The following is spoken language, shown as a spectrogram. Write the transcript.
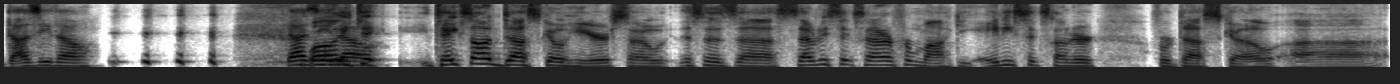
Does he, though? Does well, he, he, ta- he, takes on Dusko here. So this is uh, 7,600 for Maki, 8,600 for Dusko. Uh,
